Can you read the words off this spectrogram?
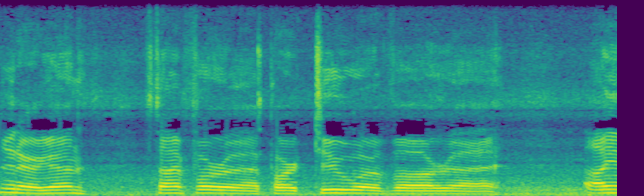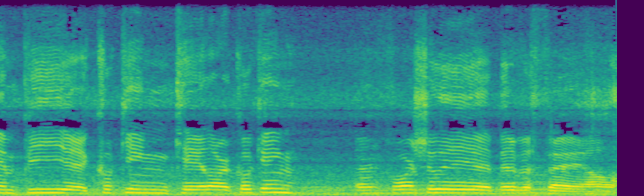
Hey there again. It's time for uh, part two of our uh, IMP uh, cooking, KLR cooking. Unfortunately, a bit of a fail.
